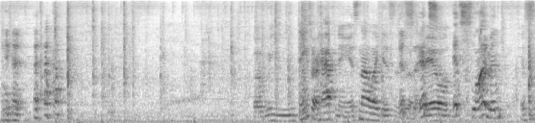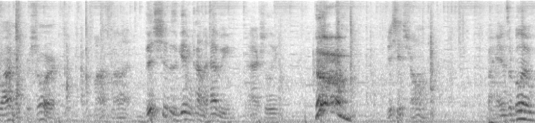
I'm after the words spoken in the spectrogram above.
But we things are happening. It's not like this is It's a it's, failed. it's sliming. It's slimy for sure. Mine's not. This shit is getting kind of heavy, actually. This shit's strong. My hands are blue.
